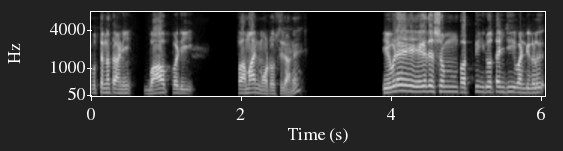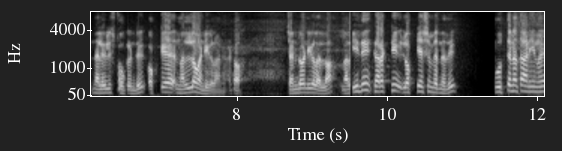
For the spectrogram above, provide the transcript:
പുത്തനത്താണി ബാവപ്പടി ഫമാൻ മോട്ടോഴ്സിലാണ്. ഇവിടെ ഏകദേശം പത്ത് ഇരുപത്തഞ്ച് വണ്ടികൾ നിലവിൽ സ്റ്റോക്ക് ഉണ്ട്. ഒക്കെ നല്ല വണ്ടികളാണ് കേട്ടോ. ചെണ്ട വണ്ടികളല്ല. ഇത് കറക്റ്റ് ലൊക്കേഷൻ വരുന്നത് പുത്തനത്താണിയിൽ നിന്ന്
